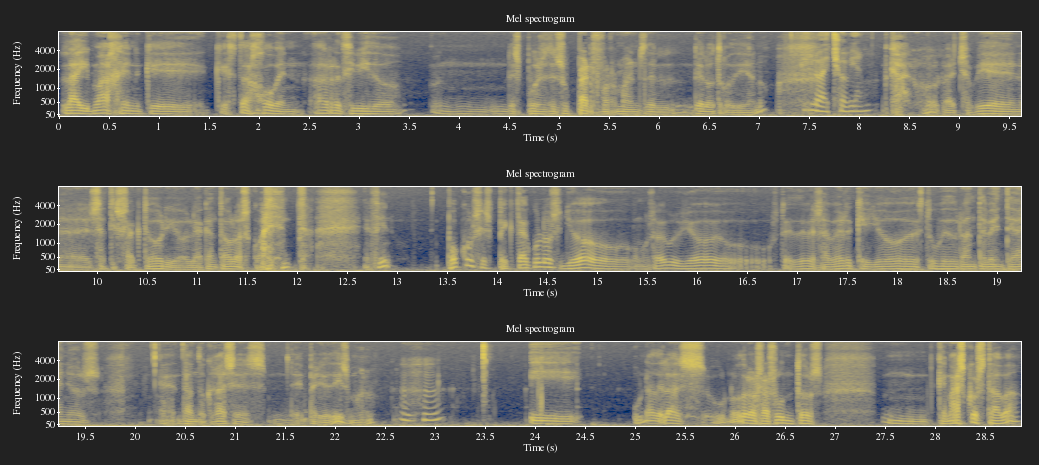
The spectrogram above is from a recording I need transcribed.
la imagen que, que esta joven ha recibido después de su performance del, del, otro día, ¿no? Lo ha hecho bien. Claro, lo ha hecho bien, eh, satisfactorio, le ha cantado las 40. En fin, pocos espectáculos. Yo, como sabe, yo, usted debe saber que yo estuve durante 20 años eh, dando clases de periodismo, ¿no? Y una de las, uno de los asuntos mm, que más costaba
